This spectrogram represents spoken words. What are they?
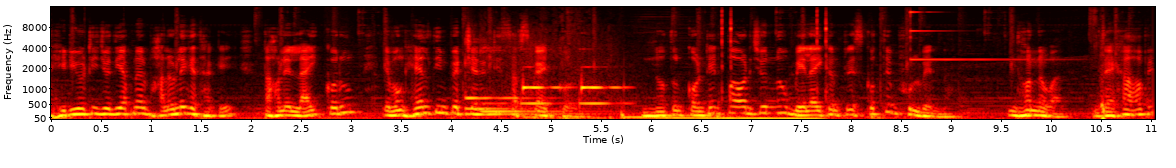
ভিডিওটি যদি আপনার ভালো লেগে থাকে, তাহলে লাইক করুন এবং হেলথ ইম্প্যাক্ট চ্যানেলটি সাবস্ক্রাইব করুন। নতুন কন্টেন্ট পাওয়ার জন্য বেল আইকন প্রেস করতে ভুলবেন না। ধন্যবাদ। দেখা হবে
